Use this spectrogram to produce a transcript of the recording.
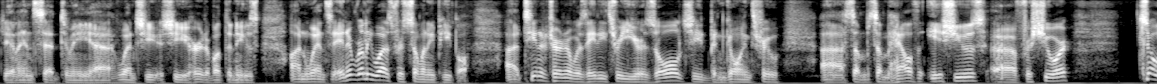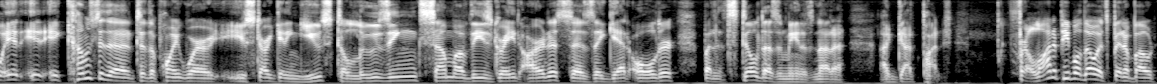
Jalen said to me uh, when she she heard about the news on Wednesday, and it really was for so many people. Uh, Tina Turner was 83 years old. She'd been going through uh, some some health issues uh, for sure. So it, it, it comes to the to the point where you start getting used to losing some of these great artists as they get older, but it still doesn't mean it's not a, a gut punch. For a lot of people, though, it's been about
